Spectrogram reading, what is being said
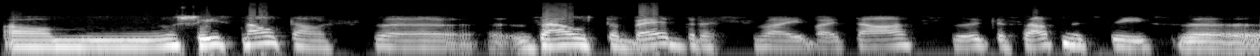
um, nu, šīs nav tās uh, zelta bedres vai, vai tās, kas atnesīs uh,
